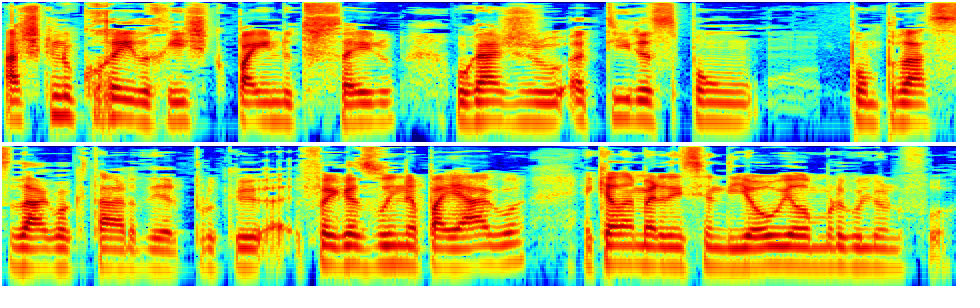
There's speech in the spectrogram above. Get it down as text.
acho que no correio de risco, para ir no terceiro, o gajo atira-se para um, para um pedaço de água que está a arder, porque foi gasolina para a água, aquela merda incendiou e ele mergulhou no fogo.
